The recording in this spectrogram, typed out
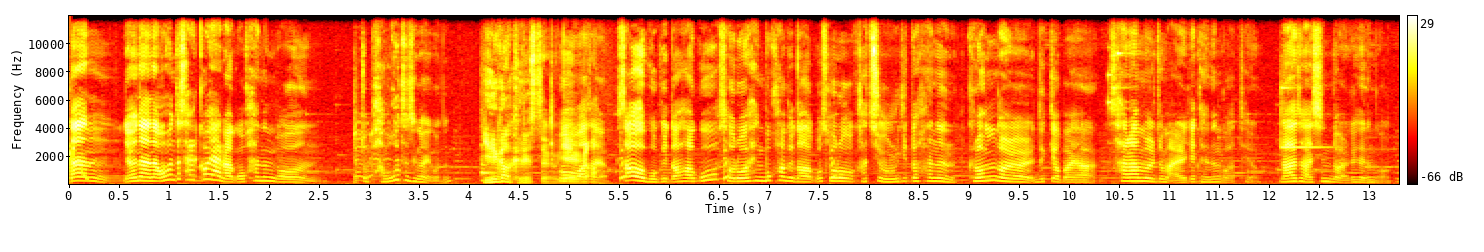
난 연애 안 하고 혼자 살 거야 라고 하는 건 좀 바보 같은 생각이거든. 얘가 그랬어요. 어 얘가. 맞아요. 싸워보기도 하고 서로 행복하기도 하고 서로 같이 울기도 하는 그런 걸 느껴봐야 사람을 좀 알게 되는 것 같아요. 나 자신도 알게 되는 것 같고.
